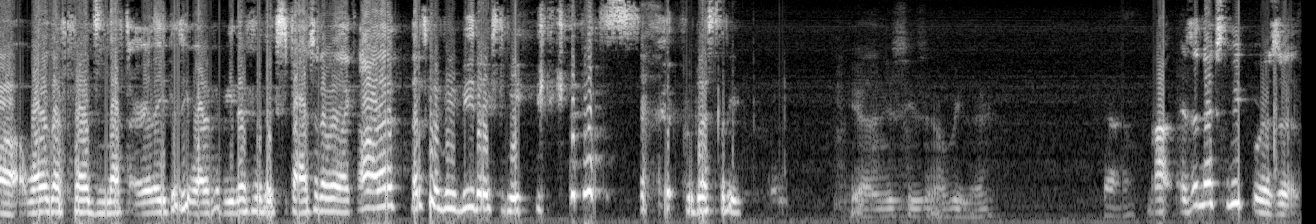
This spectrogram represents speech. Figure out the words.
uh, one of their friends left early because he wanted to be there for the expansion. And we are like, oh, that, that's gonna be me next week for Destiny. Yeah, the new season I'll be there. Yeah. Not, is it next week or is it?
